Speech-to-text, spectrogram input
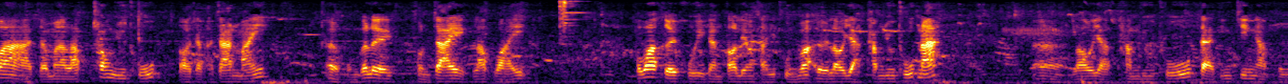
ว่าจะมารับช่อง YouTube ต่อจากอาจารย์ไหมเออผมก็เลยสนใจรับไว้ เพราะว่าเคยคุยกันตอนเรียนภาษาญี่ปุ่นว่าเออเราอยากทำ YouTube นะเออเราอยากทำ YouTube แต่จริงๆอะผม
